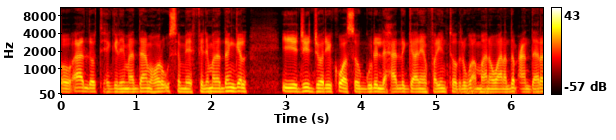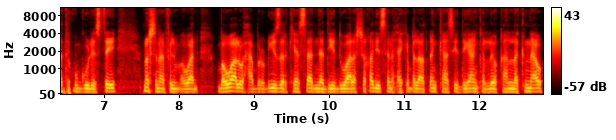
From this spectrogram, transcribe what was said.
oo aada loo tixgeliyay maadaama hore u sameeyay filimada dangal iyo jijori kuwaasoo guuli lixaad la gaareen fariintooda lagu ammaano waana dabcan daaradta ku guuleystay national film award. Bawaal waxaa producerka saad nadiya duwaala shaqadiisana waxay ka bilaabatay dhankaasi deegaanka loo yaqaan laknow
